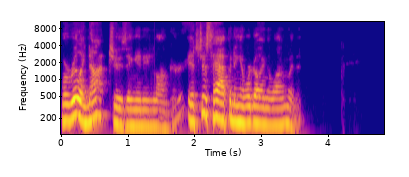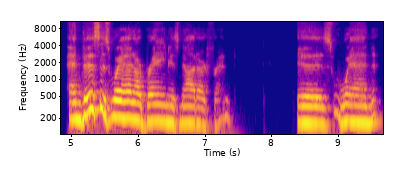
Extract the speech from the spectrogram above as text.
we're really not choosing any longer. It's just happening and we're going along with it. And this is when our brain is not our friend, is when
